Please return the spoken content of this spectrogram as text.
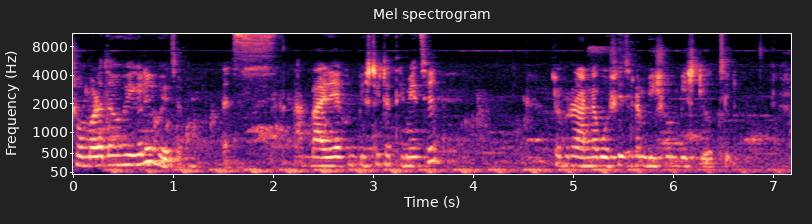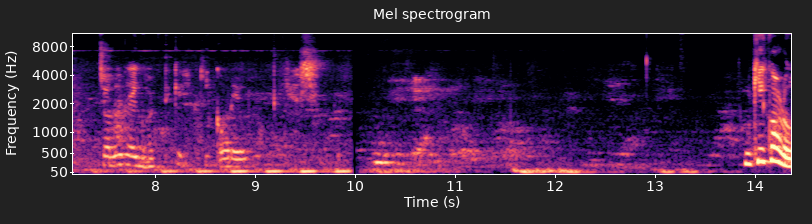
সোমবার দেওয়া হয়ে গেলে হয়ে যাবে। ব্যাস। আর বাইরে এখন বৃষ্টিটা থেমেছে। যখন রান্না বসিয়েছিলাম ভীষণ বৃষ্টি হচ্ছিল। চলো যাই ঘর থেকে কি করে আসি। তুমি কি করো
